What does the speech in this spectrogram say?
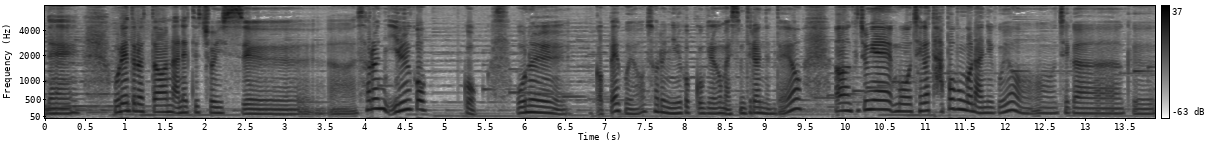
네. 올해 들었던 아네트 Choice 어, 37곡 오늘 거 빼고요. 37곡이라고 말씀드렸는데요. 어, 그 중에 뭐 제가 다 뽑은 건 아니고요. 어, 제가 그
